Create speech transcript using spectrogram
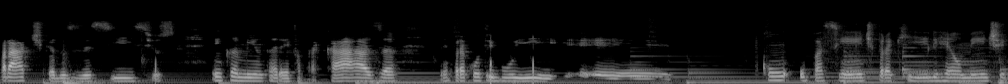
prática dos exercícios, encaminho tarefa para casa, né, para contribuir é, com o paciente para que ele realmente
